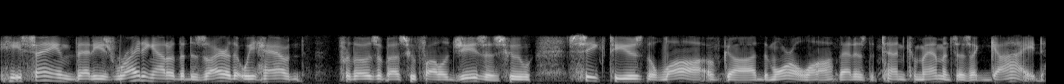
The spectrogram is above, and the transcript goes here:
he's saying that he's writing out of the desire that we have for those of us who follow Jesus, who seek to use the law of God, the moral law, that is the Ten Commandments, as a guide.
